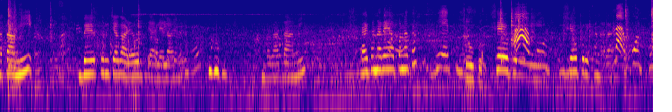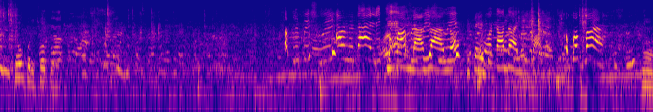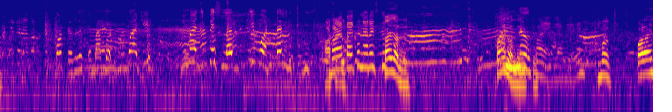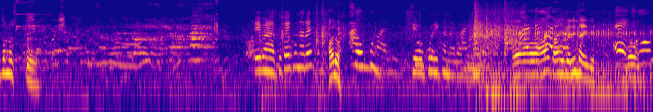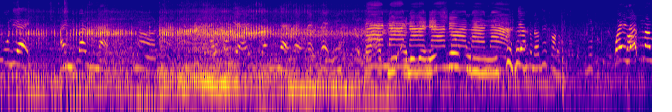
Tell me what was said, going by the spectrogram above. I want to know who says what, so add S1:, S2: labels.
S1: आता आम्ही भेळपुरीच्या गाड्यावरती आलेलो आहे. बघा आता आम्ही काय खाणार आहे आपण आता?
S2: शेवपुरी.
S1: शेवपुरी. शेवपुरी खाणार आहे.
S2: शेवपुरी शेवपुरी.
S1: काय?
S2: हां.
S3: बॉटल घेते बाबा मी माझी मी माझी पेसलरची बॉटल घेतली.
S1: बाळा काय खाणार आहेस तू?
S2: काय झालंय? काय झालंय इथे?
S1: पाय लागले
S2: मग पळायचं नुसतं
S1: ए बाळा तू काय खाणार आहे
S2: हॅलो.
S3: शोपून
S1: शेवपुरी खाणार आहे.
S2: आज आहे घरीच आहे
S3: ए शोपुली आहे आणि पाणी नाही शोपुली आहे पाणी नाही नाही नाही नाही
S1: आता आपली आलेली आहे शेवपुरी
S3: इकडं, इकडं. पहिलाच ना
